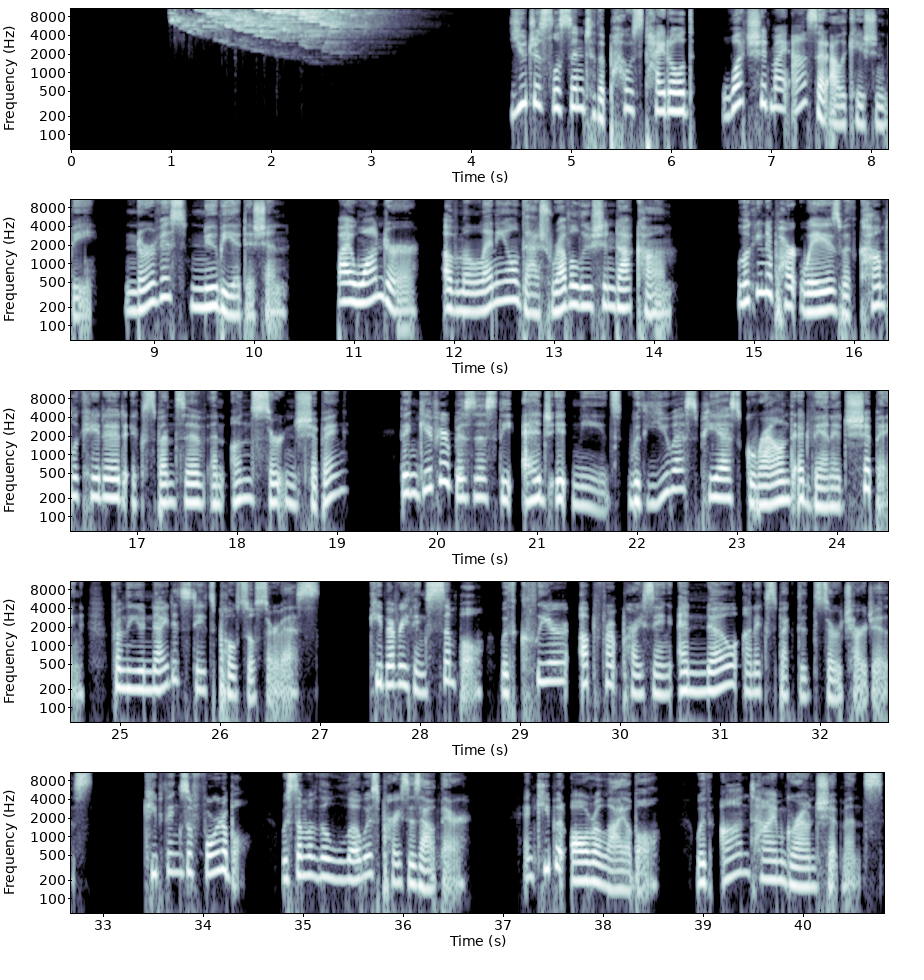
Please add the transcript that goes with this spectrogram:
You just listened to the post titled, What Should My Asset Allocation Be? Nervous Newbie Edition by Wanderer of millennial revolution.com. Looking to part ways with complicated, expensive, and uncertain shipping? Then give your business the edge it needs with USPS Ground Advantage shipping from the United States Postal Service. Keep everything simple with clear, upfront pricing and no unexpected surcharges. Keep things affordable with some of the lowest prices out there. And keep it all reliable with on time ground shipments.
